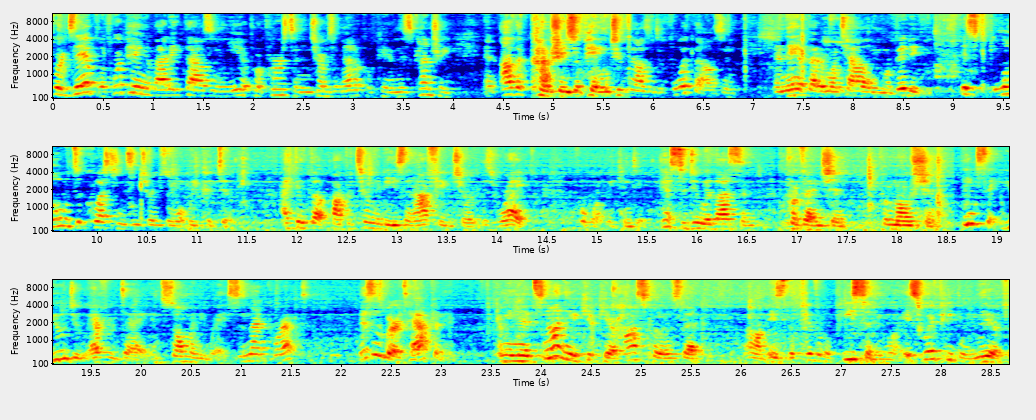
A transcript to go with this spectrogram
for example, if we're paying about eight thousand a year per person in terms of medical care in this country, and other countries are paying two thousand to four thousand, and they have better mortality and morbidity, there's loads of questions in terms of what we could do. I think the opportunities in our future is ripe for what we can do. It has to do with us and prevention, promotion, things that you do every day in so many ways. Isn't that correct? This is where it's happening. I mean, it's not in the acute care hospitals that um, is the pivotal piece anymore. It's where people live.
